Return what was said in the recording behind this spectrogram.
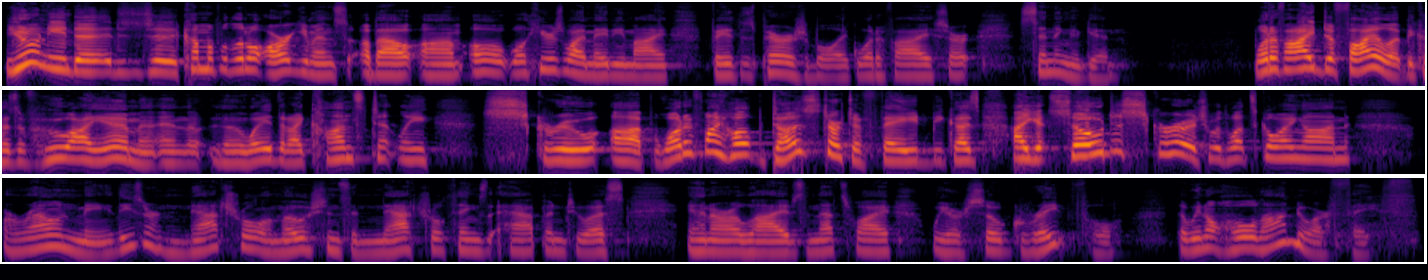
You don't need to, to come up with little arguments about, um, oh, well, here's why maybe my faith is perishable. Like, what if I start sinning again? What if I defile it because of who I am and, the, way that I constantly screw up? What if my hope does start to fade because I get so discouraged with what's going on around me? These are natural emotions and natural things that happen to us in our lives, and that's why we are so grateful that we don't hold on to our faith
